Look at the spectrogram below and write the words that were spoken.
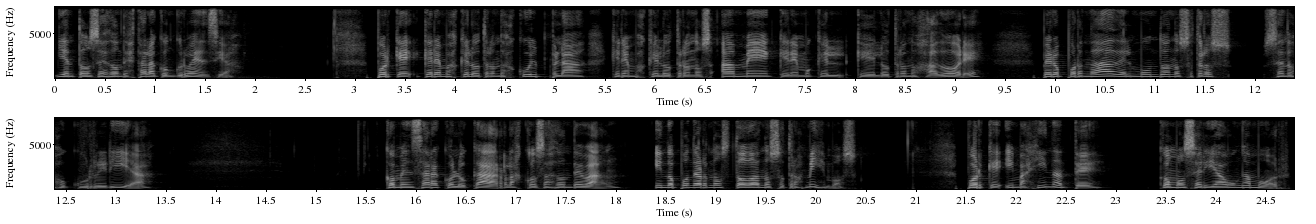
Y entonces, ¿dónde está la congruencia? Porque queremos que el otro nos culpa, queremos que el otro nos ame, queremos que el, que el otro nos adore, pero por nada del mundo a nosotros se nos ocurriría comenzar a colocar las cosas donde van y no ponernos todo a nosotros mismos. Porque imagínate cómo sería un amor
